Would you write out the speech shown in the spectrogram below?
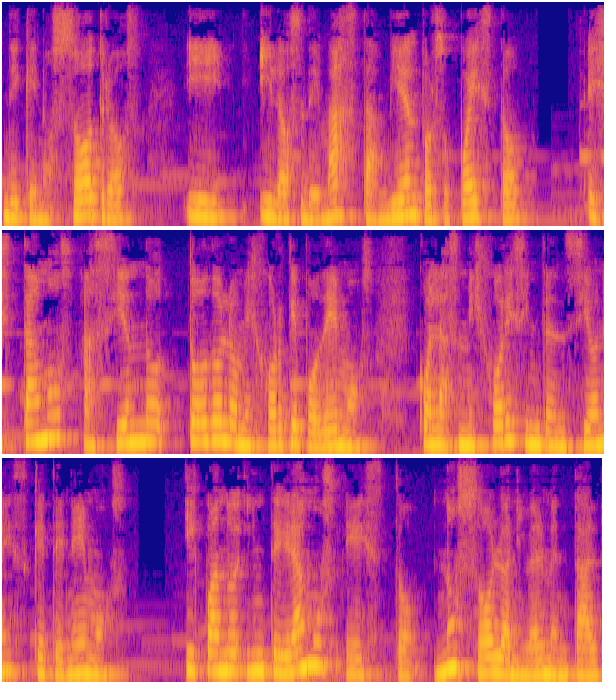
de que nosotros y, los demás también, por supuesto, estamos haciendo todo lo mejor que podemos con las mejores intenciones que tenemos. Y cuando integramos esto, no solo a nivel mental,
